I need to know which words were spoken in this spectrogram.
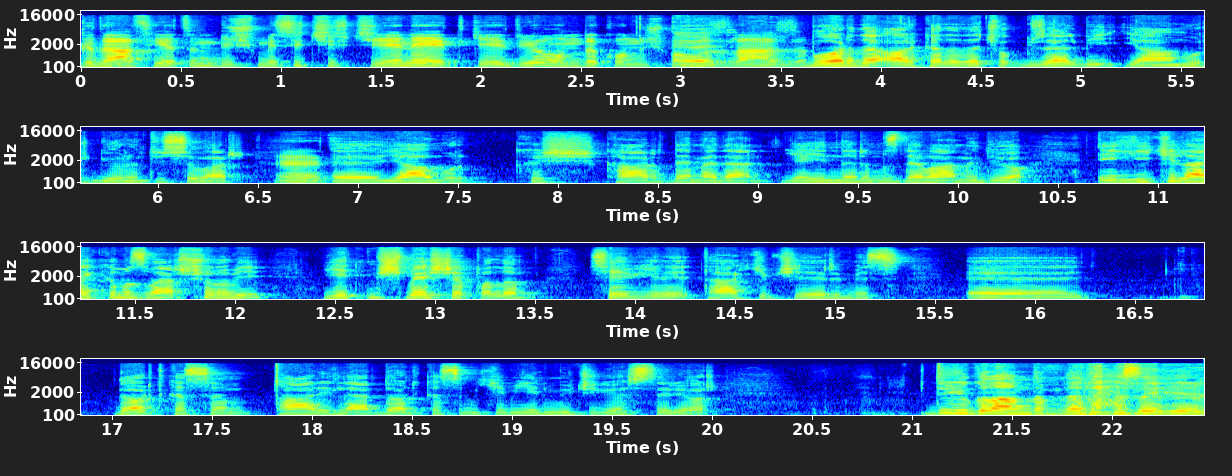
gıda fiyatının düşmesi çiftçiye ne etki ediyor onu da konuşmamız Evet. lazım. Bu arada arkada da çok güzel bir yağmur görüntüsü var. evet. E, yağmur, kış, kar demeden yayınlarımız devam ediyor. 52 like'ımız var. Şunu bir 75 yapalım sevgili takipçilerimiz. E, 4 Kasım, tarihler 4 Kasım 2023'ü gösteriyor. Duygulandım nedense bir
